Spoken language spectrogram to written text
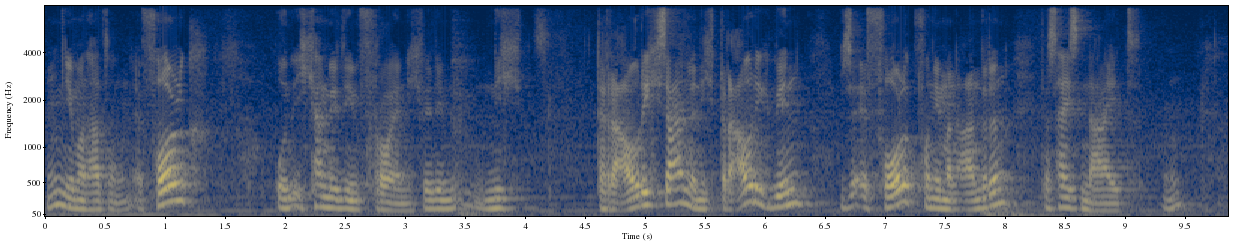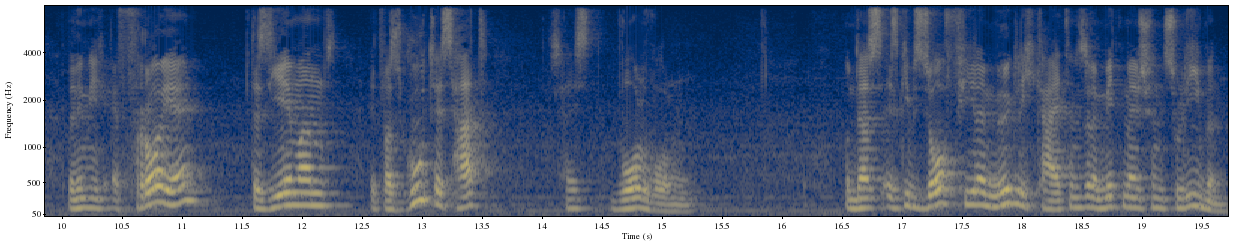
Hm, jemand hat einen Erfolg und ich kann mit ihm freuen. Ich werde ihm nicht traurig sein. Wenn ich traurig bin, ist Erfolg von jemand anderem, das heißt Neid. Hm? Wenn ich mich erfreue, dass jemand etwas Gutes hat, das heißt Wohlwollen. Und das, es gibt so viele Möglichkeiten, unsere Mitmenschen zu lieben.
